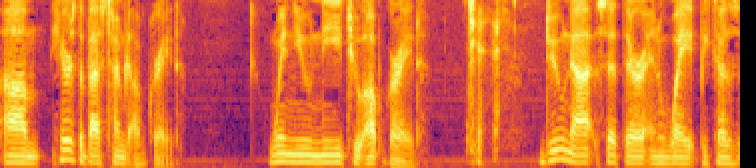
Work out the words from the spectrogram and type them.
Um, here's the best time to upgrade: when you need to upgrade. Do not sit there and wait because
